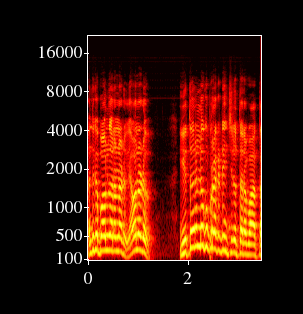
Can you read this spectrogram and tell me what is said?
అందుకే పౌల్ గారు అన్నాడు ఏమన్నాడు? ఇతరులకు ప్రకటించిన తర్వాత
